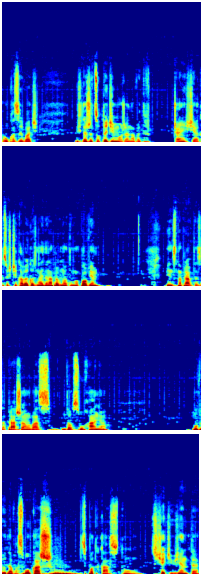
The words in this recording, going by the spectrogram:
ukazywać myślę, że co tydzień, może nawet częściej, jak coś ciekawego znajdę, na pewno o tym opowiem. Więc naprawdę zapraszam Was do słuchania. Mówił dla Was Łukasz z podcastu z sieci wzięte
